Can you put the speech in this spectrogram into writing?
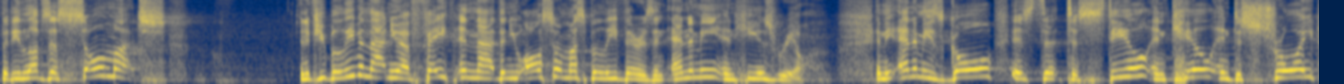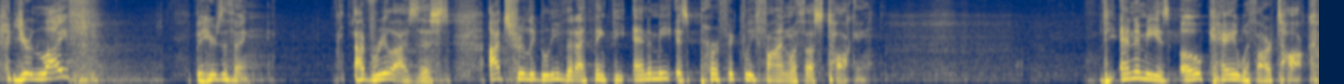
that He loves us so much, and if you believe in that and you have faith in that, then you also must believe there is an enemy and He is real. And the enemy's goal is to, to steal and kill and destroy your life. But here's the thing I've realized this. I truly believe that I think the enemy is perfectly fine with us talking. The enemy is okay with our talk.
